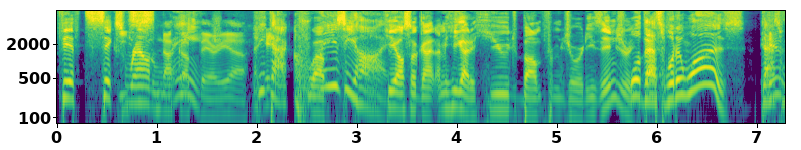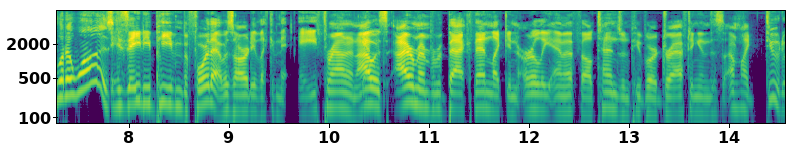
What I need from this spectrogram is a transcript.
fifth, sixth He round snuck up there, yeah. he got crazy high. He also got. I mean, he got a huge bump from Jordy's injury. well, that's what it was. That's His- what it was. His ADP even before that was already like in the eighth round, and I was I remember back then like in early MFL tens when people are drafting in this, I'm like, dude,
